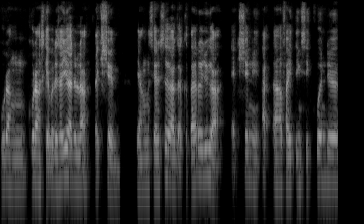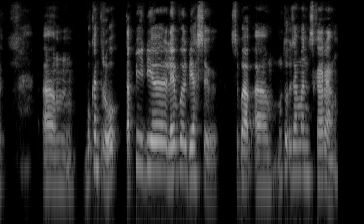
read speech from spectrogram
kurang kurang sikit pada saya adalah action. Yang saya rasa agak ketara juga action ni, uh, fighting sequence dia um, bukan teruk tapi dia level biasa. Sebab um, untuk zaman sekarang,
